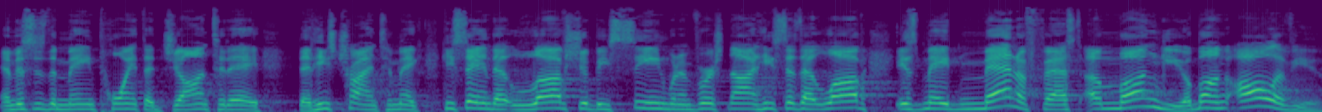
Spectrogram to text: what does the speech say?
And this is the main point that John today that he's trying to make. He's saying that love should be seen when in verse 9 he says that love is made manifest among you, among all of you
